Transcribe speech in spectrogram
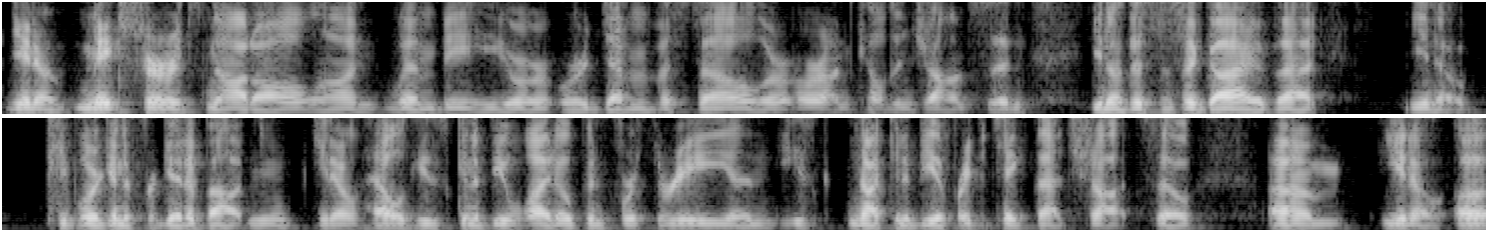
you know make sure it's not all on Wemby or or Devin Vassell or, or on Keldon Johnson. You know, this is a guy that you know people are going to forget about. And, you know, hell, he's going to be wide open for three and he's not going to be afraid to take that shot. So, um, you know, uh,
